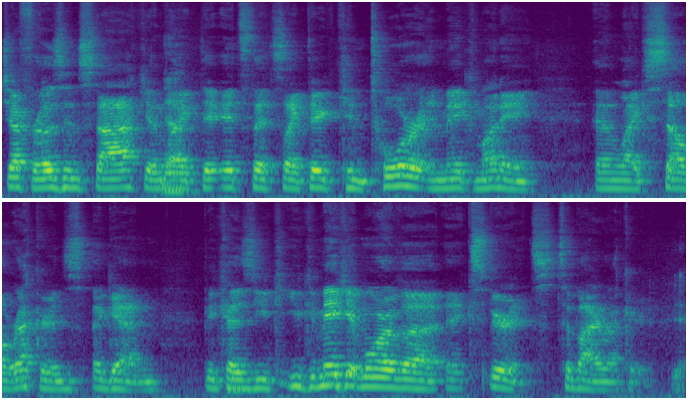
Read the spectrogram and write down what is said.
Jeff Rosenstock, and Yeah. like it's it's like they can tour and make money and like sell records again because you you can make it more of a an experience to buy a record. Yeah.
